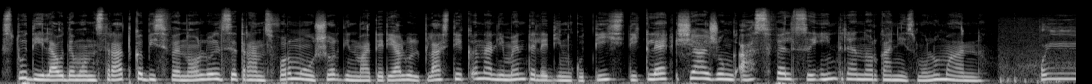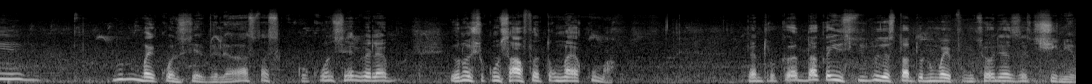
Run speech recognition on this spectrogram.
Studiile au demonstrat că bisfenolul se transformă ușor din materialul plastic în alimentele din cutii, sticle și ajung astfel să intre în organismul uman. Păi nu numai conservele, asta cu conservele, eu nu știu cum să află tocmai acum. Pentru că dacă institutul de statul nu mai funcționează, cine?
